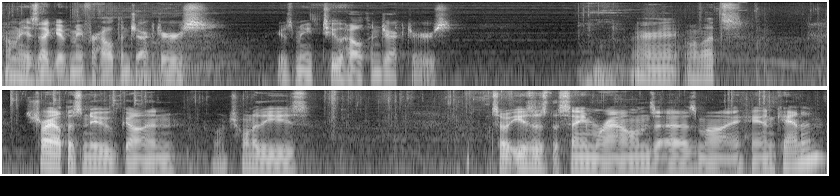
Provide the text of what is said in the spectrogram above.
How many does that give me for health injectors? Gives me two health injectors. Alright, well let's, let's try out this new gun. Which one of these? So it uses the same rounds as my hand cannon?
